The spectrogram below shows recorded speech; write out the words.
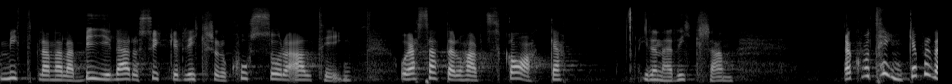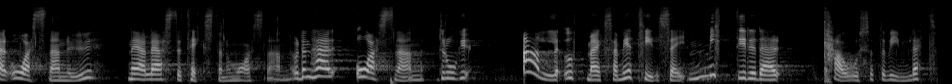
mitt bland alla bilar och cykelriksor och kossor och allting. Och jag satt där och halvt skaka i den här riksan. Jag kom att tänka på den där åsnan nu när jag läste texten om åsnan. Och den här åsnan drog ju all uppmärksamhet till sig mitt i det där kaoset och vimlet.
